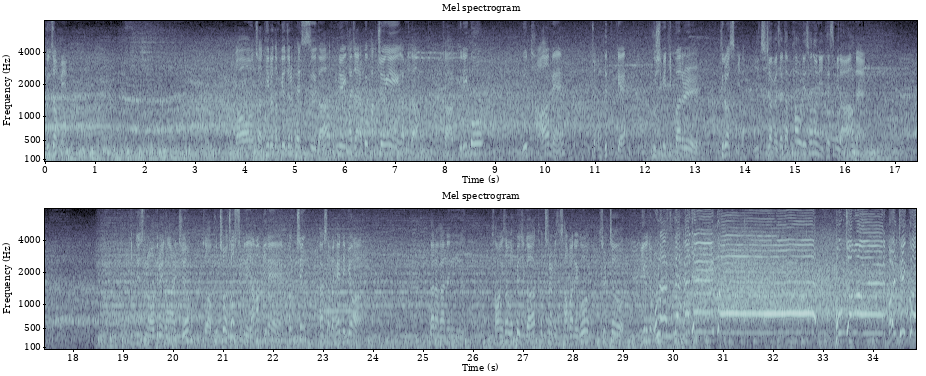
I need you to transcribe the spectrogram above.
문선민 어, 자 뒤로 넘겨주는 패스가 동력이 가지 않았고 박주영이 갑니다 자 그리고 그 다음에 조금 늦게 부심이 깃발을 들었습니다 이 지점에서 일단 파울이 선언이 됐습니다. 네. 김진수는 어디를 향할지요? 자, 붙여줬습니다. 양한빈의 펀칭. 다시 한번 헤딩 경합. 따라가는 상황에서 로페즈가 터치를 하면서 잡아내고 슬쩍 이런 올라왔습니다. 헤딩 골! 홍정원 멀티골!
